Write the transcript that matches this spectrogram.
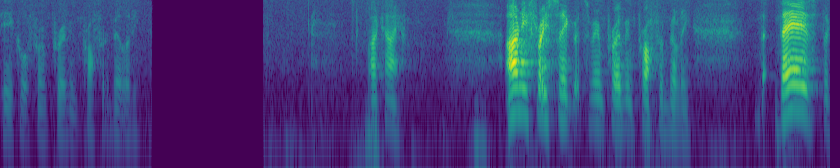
vehicle for improving profitability. Okay. Only three secrets of improving profitability. There's the,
